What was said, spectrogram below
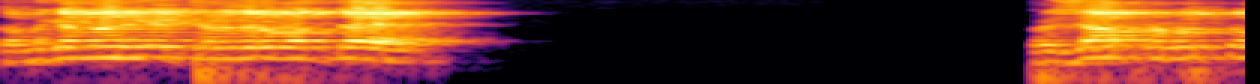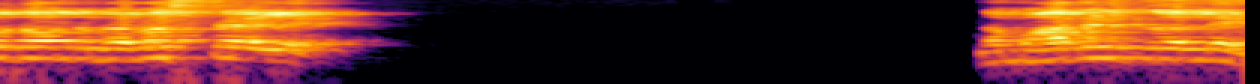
ತಮಗೆಲ್ಲರಿಗೆ ತಿಳಿದಿರುವಂತೆ ಪ್ರಜಾಪ್ರಭುತ್ವದ ಒಂದು ವ್ಯವಸ್ಥೆಯಲ್ಲಿ, ನಮ್ಮ ಆಡಳಿತದಲ್ಲಿ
